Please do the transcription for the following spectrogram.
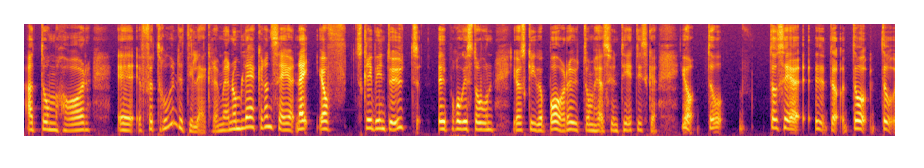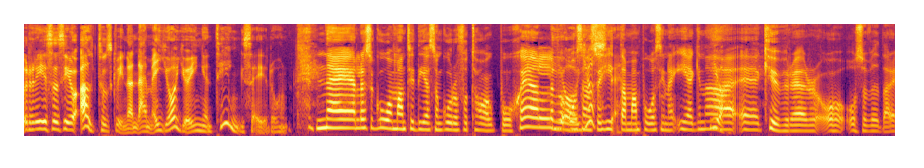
att de har eh, förtroende till läkaren. Men om läkaren säger nej, jag skriver inte ut eh, progesteron, jag skriver bara ut de här syntetiska, ja då då, säger, då, då, då reser sig allt hos kvinnan. Nej men jag gör ingenting, säger hon. Nej, eller så går man till det som går att få tag på själv ja, och sen så det. hittar man på sina egna ja. eh, kurer och, och, så vidare.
